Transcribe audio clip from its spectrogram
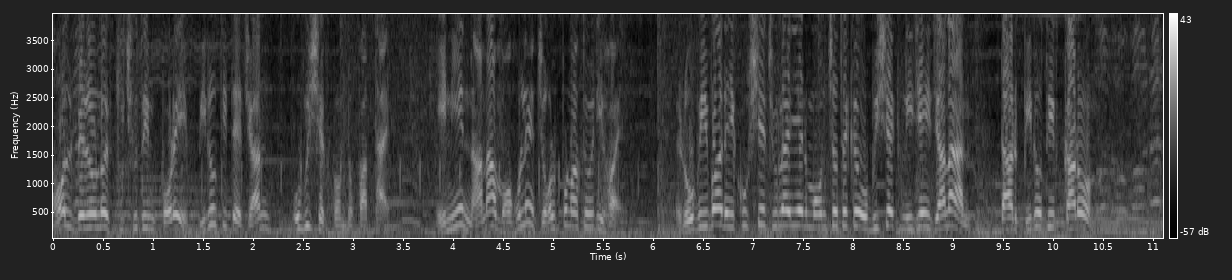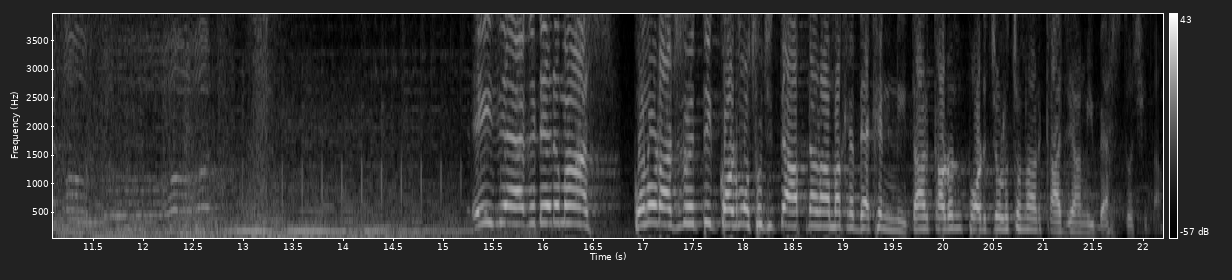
ফল বেরোনোর কিছুদিন পরে বিরতিতে যান অভিষেক বন্দ্যোপাধ্যায়। এ নিয়ে নানা মহলে জল্পনা তৈরি হয়। রবিবার একুশে জুলাইয়ের মঞ্চ থেকে অভিষেক নিজেই জানান তার বিরতির কারণ। এই যে এক দেড় মাস কোন রাজনৈতিক কর্মসূচিতে আপনারা আমাকে দেখেননি তার কারণ পর্যালোচনার কাজে আমি ব্যস্ত ছিলাম।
